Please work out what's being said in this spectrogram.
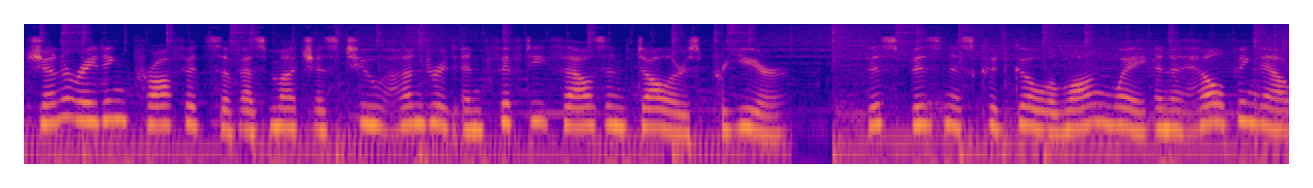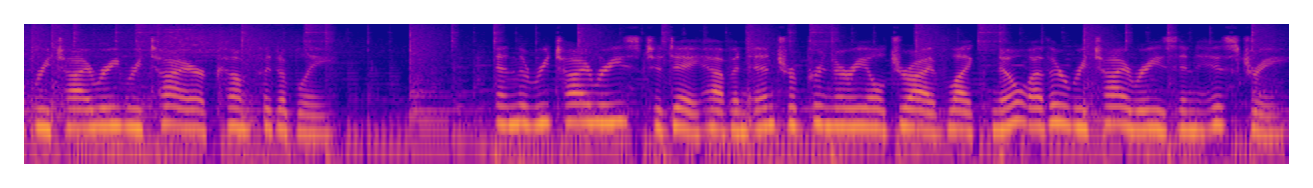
Generating profits of as much as $250,000 per year, this business could go a long way in a helping out retiree retire comfortably. And the retirees today have an entrepreneurial drive like no other retirees in history.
